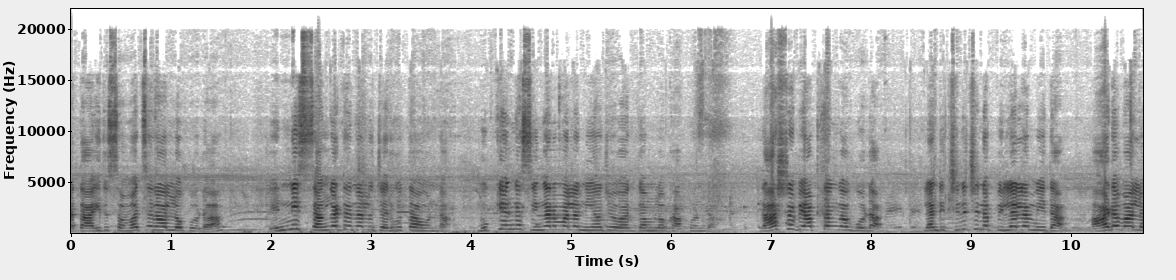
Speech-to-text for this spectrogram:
గత ఐదు సంవత్సరాల్లో కూడా ఎన్ని సంఘటనలు జరుగుతూ ఉన్నా ముఖ్యంగా సింగనమల నియోజకవర్గంలో కాకుండా రాష్ట్ర వ్యాప్తంగా కూడా ఇలాంటి చిన్న చిన్న పిల్లల మీద ఆడవాళ్ళ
